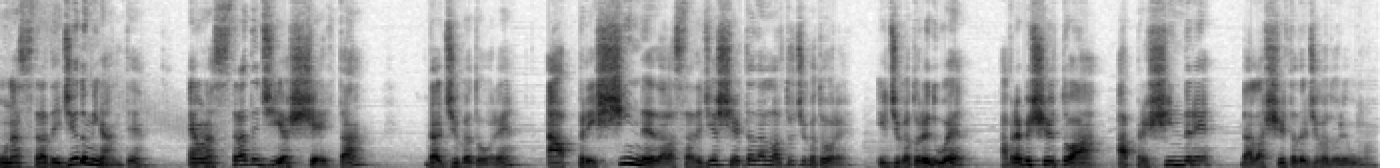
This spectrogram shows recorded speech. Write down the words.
Una strategia dominante è una strategia scelta dal giocatore a prescindere dalla strategia scelta dall'altro giocatore. Il giocatore 2 avrebbe scelto A a prescindere dalla scelta del giocatore 1.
